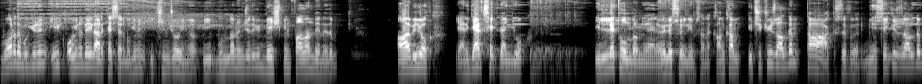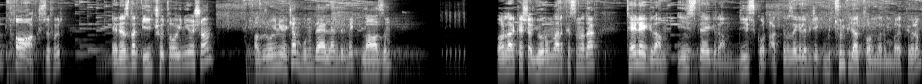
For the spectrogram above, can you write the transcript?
Bu arada bugünün ilk oyunu değil arkadaşlar. Bugünün ikinci oyunu. Bir, bundan önce de bir 5000 falan denedim. Abi yok. Yani gerçekten yok. İllet oldum yani öyle söyleyeyim sana. Kankam 3200 aldım tak 0. 1800 aldım tak 0. En azından iyi kötü oynuyor şu an. Hazır oynuyorken bunu değerlendirmek lazım. Bu arada arkadaşlar yorumlar kısmına da Telegram, Instagram, Discord aklınıza gelebilecek bütün platformlarımı bırakıyorum.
